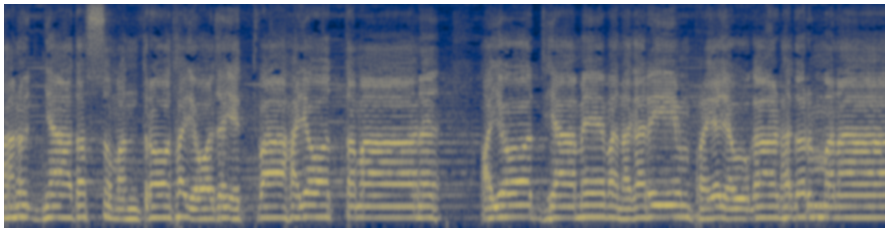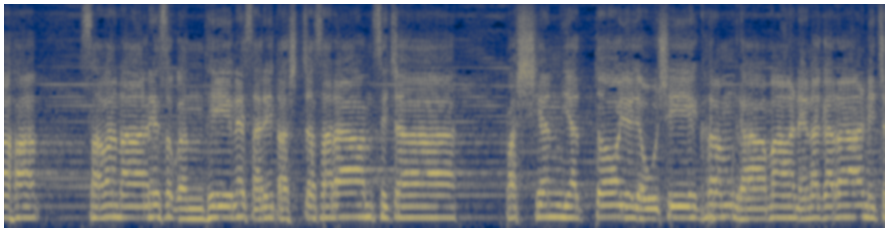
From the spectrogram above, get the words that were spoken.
अनुज्ञातः सुमन्त्रोऽथ योजयित्वा हयोत्तमान् अयोध्यामेव नगरीम् प्रययौ गाढदुर्मनाः। सवनानि सुगन्धीनि सरितश्च सरांसि च। पश्यन् यत्तो ययौ शीघ्रम् ग्रामाणि नगराणि च।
